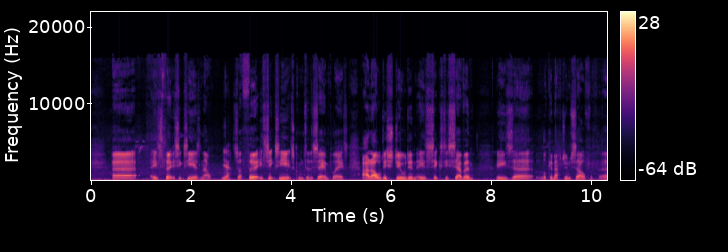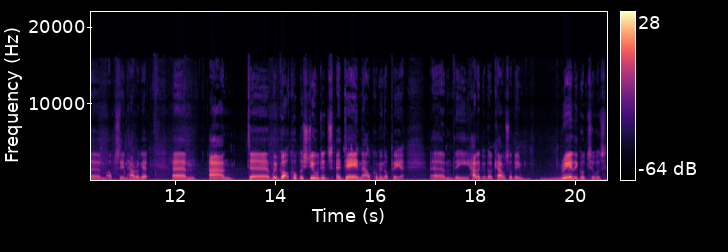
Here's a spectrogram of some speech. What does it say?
Uh, is 36 years now. Yeah. So 36 years coming to the same place. Our oldest student is 67. He's uh, looking after himself, um, obviously in Harrogate, um, and uh, we've got a couple of students a day now coming up here. Um, the Harrogate Borough Council have been really good to us.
